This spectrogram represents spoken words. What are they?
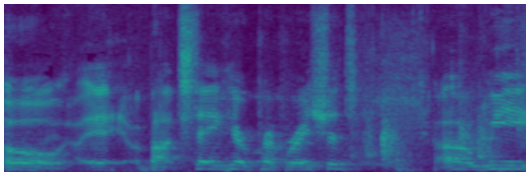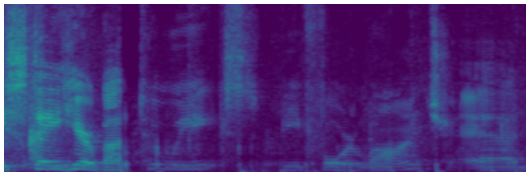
Oh, eh, about staying here preparations. Uh, we stay here about two weeks before launch, and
